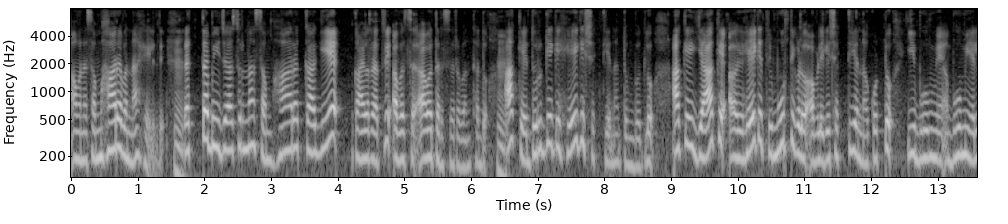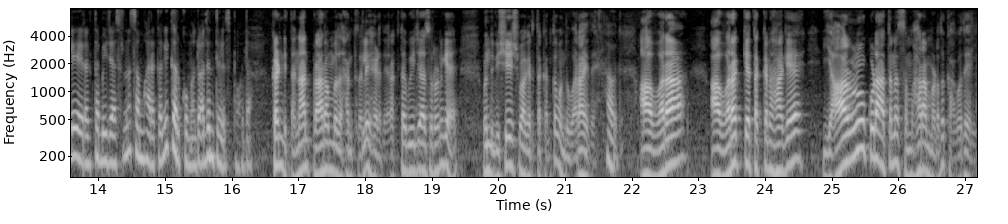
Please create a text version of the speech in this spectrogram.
ಅವನ ಸಂಹಾರವನ್ನ ಹೇಳಿದ್ರಿ. ರಕ್ತ ಬೀಜಾಸುರನ ಸಂಹಾರಕ್ಕಾಗಿಯೇ ಕಾಳರಾತ್ರಿ ಅವಸ ಅವತರಿಸಿರುವಂಥದ್ದು. ಆಕೆ ದುರ್ಗೆಗೆ ಹೇಗೆ ಶಕ್ತಿಯನ್ನ ತುಂಬಿದ್ಲು? ಆಕೆ ಯಾಕೆ ಹೇಗೆ ತ್ರಿಮೂರ್ತಿಗಳು ಅವಳಿಗೆ ಶಕ್ತಿಯನ್ನ ಕೊಟ್ಟು ಈ ಭೂಮಿ ಭೂಮಿಯಲ್ಲಿ ರಕ್ತ ಬೀಜಾಸುರನ ಸಂಹಾರಕ್ಕಾಗಿ ಕರ್ಕೊಂಬಂದ್ರು? ಅದನ್ನ ತಿಳಿಸಬಹುದಾ? ಖಂಡಿತ ನಾನು ಪ್ರಾರಂಭದ ಹಂತದಲ್ಲಿ ಹೇಳಿದೆ ರಕ್ತ ಬೀಜಾಸುರನಿಗೆ ಒಂದು ವಿಶೇಷವಾಗಿರ್ತಕ್ಕಂಥ ಒಂದು ವರ ಇದೆ. ಆ ವರ ಆ ವರಕ್ಕೆ ತಕ್ಕನ ಹಾಗೆ ಯಾರೂ ಕೂಡ ಆತನ ಸಂಹಾರ ಮಾಡೋದಕ್ಕಾಗೋದೇ ಇಲ್ಲ.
